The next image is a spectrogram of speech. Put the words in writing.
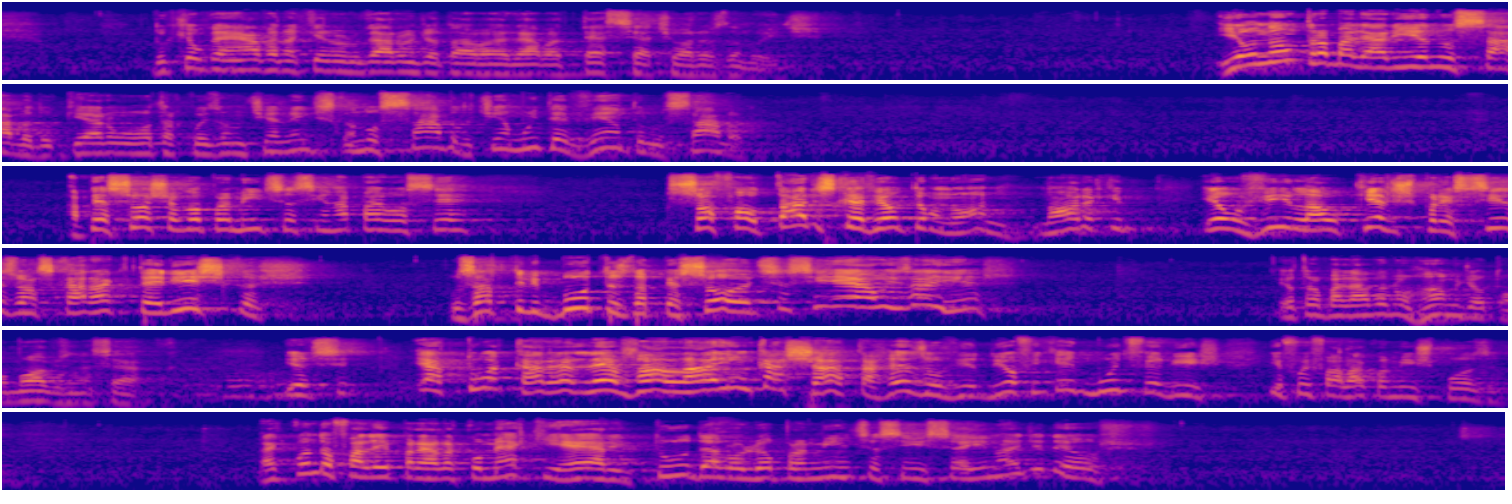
do que eu ganhava naquele lugar onde eu trabalhava até sete horas da noite. E eu não trabalharia no sábado, que era outra coisa, eu não tinha nem descanso. No sábado, tinha muito evento no sábado. A pessoa chegou para mim e disse assim: rapaz, você só faltaram escrever o teu nome. Na hora que eu vi lá o que eles precisam, as características, os atributos da pessoa, eu disse assim: é o Isaías. Eu trabalhava no ramo de automóveis nessa época. E ele disse: é a tua cara, é levar lá e encaixar, está resolvido. E eu fiquei muito feliz e fui falar com a minha esposa. Aí quando eu falei para ela como é que era e tudo, ela olhou para mim e disse assim: Isso aí não é de Deus.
